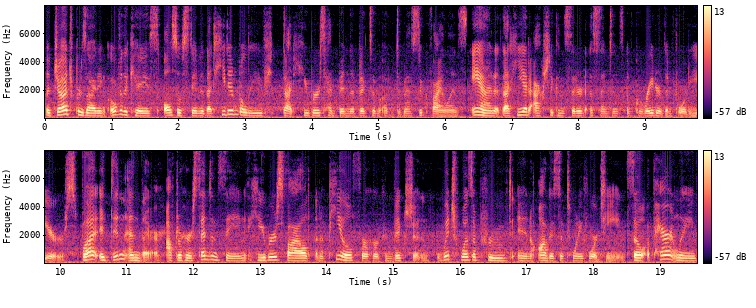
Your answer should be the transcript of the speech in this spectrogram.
The judge presiding over the case also stated that he didn't believe that Hubers had been the victim of domestic violence and that he had actually considered a sentence of greater than 40 years. But it didn't end there. After her sentencing, Hubers filed an appeal for her conviction, which was approved in August of 2014. So apparently,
